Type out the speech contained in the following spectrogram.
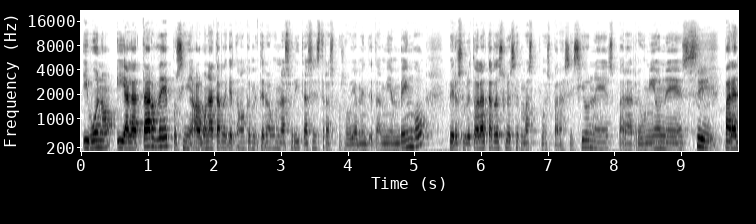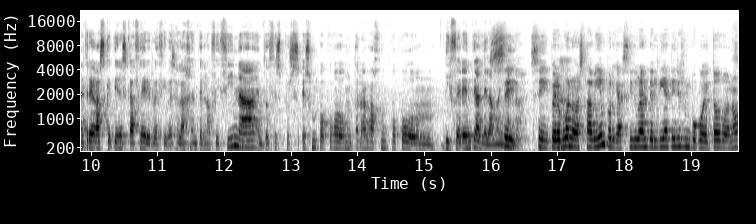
y bueno, y a la tarde, pues si alguna tarde que tengo que meter algunas horitas extras, pues obviamente también vengo, pero sobre todo a la tarde suele ser más pues para sesiones, para reuniones, para entregas que tienes que hacer y recibes a la gente en la oficina, entonces pues es un poco un trabajo un poco diferente al de la mañana. Sí, sí pero mm. bueno, está bien porque así durante el día tienes un poco de todo, ¿no?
